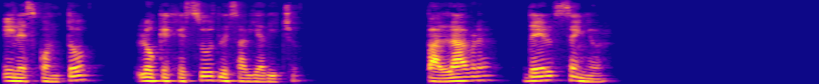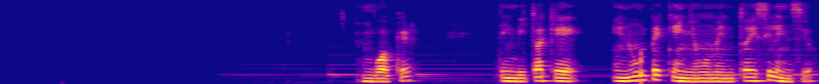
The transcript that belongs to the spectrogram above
y les contó lo que Jesús les había dicho. Palabra del Señor. Walker, te invito a que en un pequeño momento de silencio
